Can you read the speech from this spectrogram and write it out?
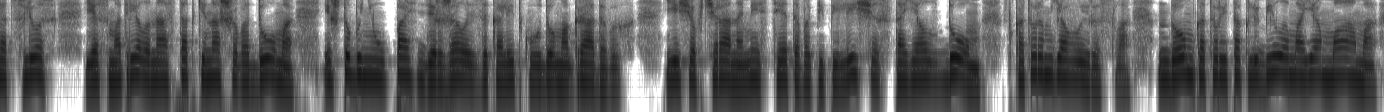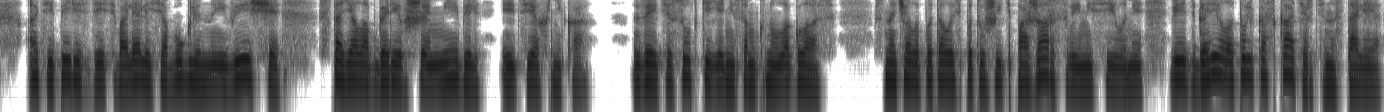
от слез, я смотрела на остатки нашего дома и, чтобы не упасть, держалась за калитку у дома Градовых. Еще вчера на месте этого пепелища стоял дом, в котором я выросла, дом, который так любила моя мама, а теперь здесь валялись обугленные вещи, стояла обгоревшая мебель и техника. За эти сутки я не сомкнула глаз. Сначала пыталась потушить пожар своими силами, ведь горела только скатерть на столе,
